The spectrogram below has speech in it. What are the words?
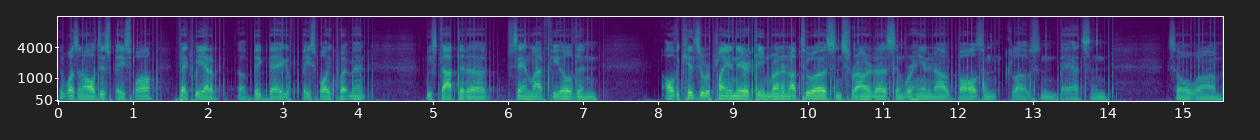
it wasn't all just baseball. In fact, we had a, a big bag of baseball equipment. We stopped at a sandlot field and all the kids that were playing there came running up to us and surrounded us, and we're handing out balls and gloves and bats, and so um,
